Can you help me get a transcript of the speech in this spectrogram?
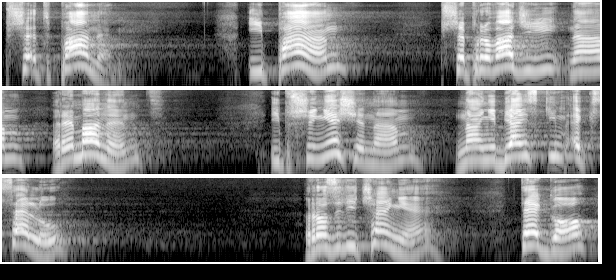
przed Panem. I Pan przeprowadzi nam remanent i przyniesie nam na niebiańskim Excelu rozliczenie tego,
